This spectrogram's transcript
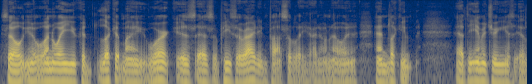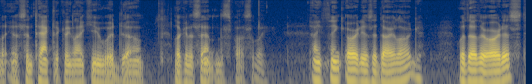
So, you know, one way you could look at my work is as a piece of writing, possibly. I don't know. And, and looking at the imagery syntactically like you would uh, look at a sentence, possibly. I think art is a dialogue with other artists,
